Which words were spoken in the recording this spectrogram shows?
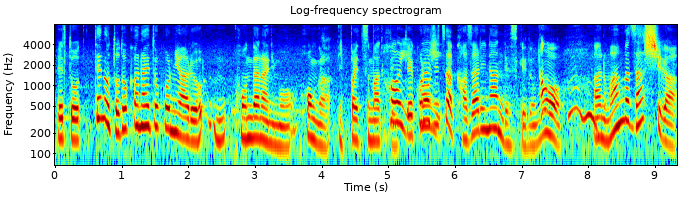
えっと、手の届かないところにあるうん本棚にも本がいっぱい詰まっていて、はいこれは実は飾りなんですけども、あの漫画雑誌が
